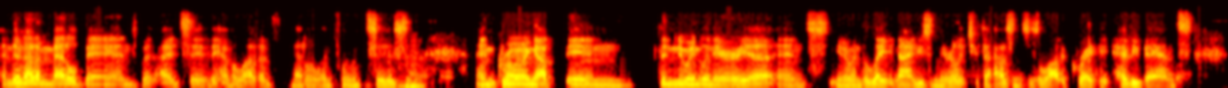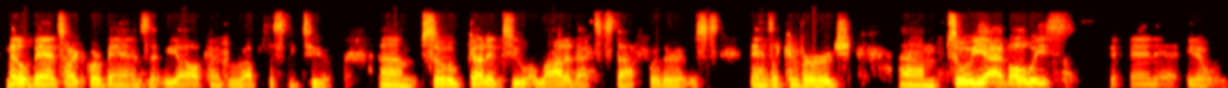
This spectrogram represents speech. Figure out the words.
and they're not a metal band, but I'd say they have a lot of metal influences. Mm-hmm. And, and growing up in the New England area, and you know, in the late '90s and the early 2000s, there's a lot of great heavy bands, metal bands, hardcore bands that we all kind of grew up listening to. Um, so got into a lot of that stuff, whether it was bands like Converge. Um, so yeah, I've always been, you know,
